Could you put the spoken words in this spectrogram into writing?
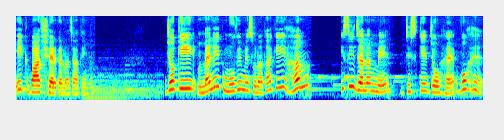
एक बात शेयर करना चाहती हूँ, जो कि मैंने एक मूवी में सुना था कि हम इसी जन्म में जिसके जो हैं, वो हैं।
